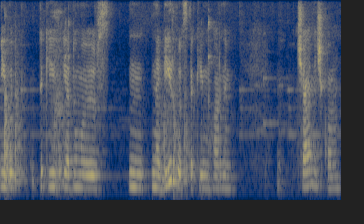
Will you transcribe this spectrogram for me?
І от такий, я думаю, набір от з таким гарним чайничком,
